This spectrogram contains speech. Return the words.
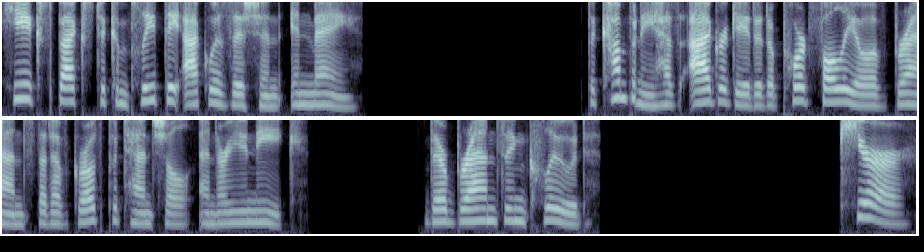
He expects to complete the acquisition in May the company has aggregated a portfolio of brands that have growth potential and are unique. Their brands include Cure.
